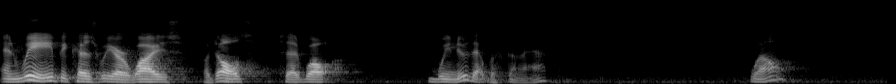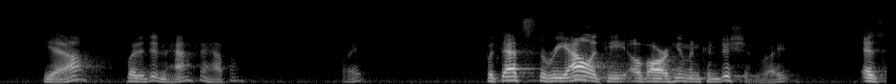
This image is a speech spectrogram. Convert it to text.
and we, because we are wise adults said, Well, we knew that was going to happen. Well, yeah, but it didn't have to happen, right? But that's the reality of our human condition, right? As,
